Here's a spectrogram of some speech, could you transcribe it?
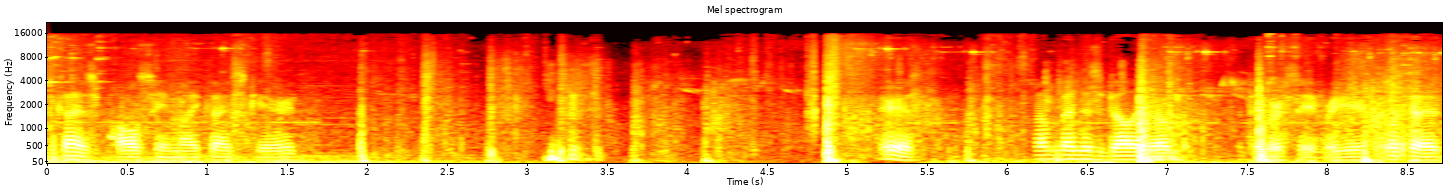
The guy is pulsing, my guy's scared. Serious. I'm in this building, oh, I think we're safe right here. Look at it.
